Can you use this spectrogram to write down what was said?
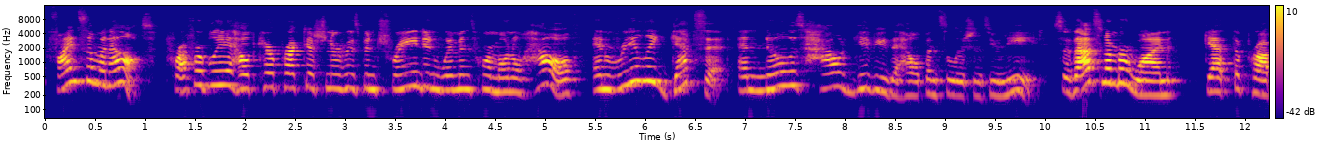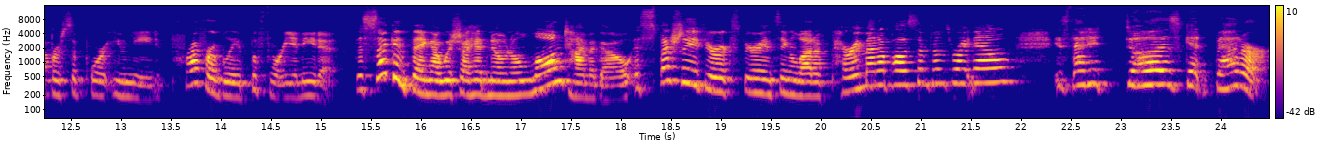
find someone else, preferably a healthcare practitioner who's been trained in women's hormonal health and really gets it and knows how to give you the help and solutions you need. So that's number one, get the proper support you need, preferably before you need it. The second thing I wish I had known a long time ago, especially if you're experiencing a lot of perimenopause symptoms right now, is that it does get better.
